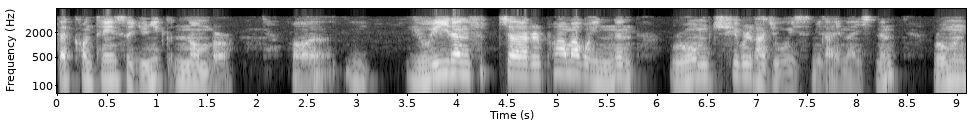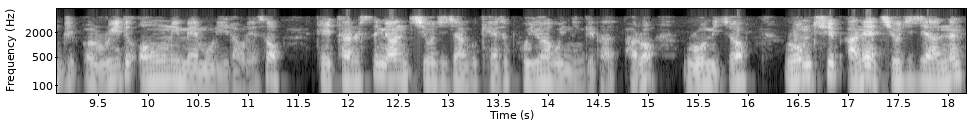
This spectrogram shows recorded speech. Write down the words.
that contains a unique number. 어, 유일한 숫자를 포함하고 있는 ROM 칩을 가지고 있습니다. NIC는 ROM은 read-only memory라고 해서 데이터를 쓰면 지워지지 않고 계속 보유하고 있는 게 바로 ROM이죠. ROM 칩 안에 지워지지 않는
